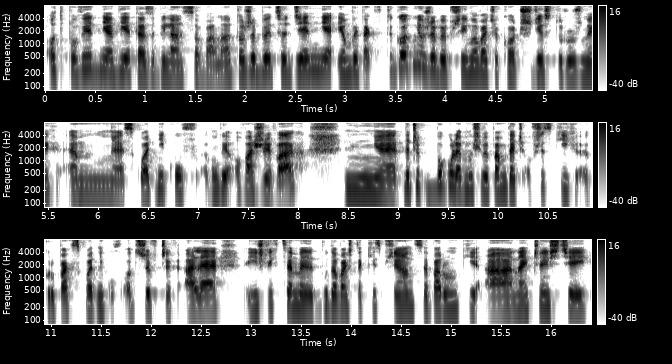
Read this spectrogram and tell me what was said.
odpowiednia dieta zbilansowana, to żeby codziennie, ja mówię tak, w tygodniu, żeby przyjmować około 30 różnych składników, mówię o warzywach, mm, znaczy w ogóle musimy pamiętać o wszystkich grupach składników odżywczych, ale jeśli chcemy budować takie sprzyjające warunki, a najczęściej,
